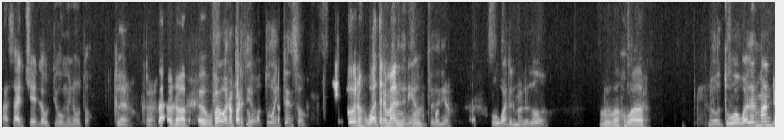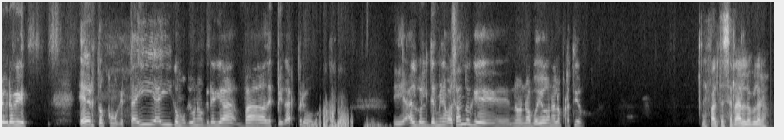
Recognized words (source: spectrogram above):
a Sánchez en los últimos minutos. Claro, claro. Claro, no, pero Fue bueno partido, estuvo intenso, bueno, Waterman, entretenido, entretenido. Uh, Waterman lo tuvo. muy buen jugador. Lo tuvo Waterman, yo creo que Everton como que está ahí, ahí, como que uno cree que va- a despegar, pero eh, algo le termina pasando que no, no ha podido ganar los partidos. Le falta cerrarlo, claro.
